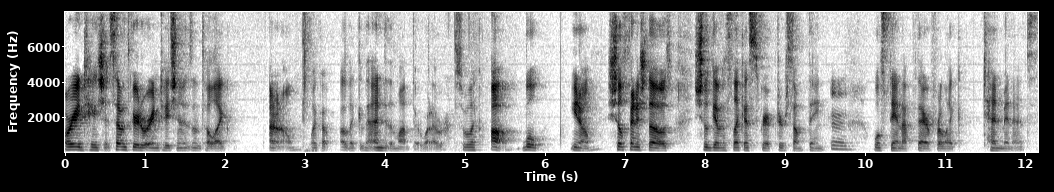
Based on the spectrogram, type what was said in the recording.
orientation, seventh grade orientation is until like, I don't know, like a, like the end of the month or whatever. So we're like, oh, well, you know, she'll finish those. She'll give us like a script or something. Mm. We'll stand up there for like ten minutes.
